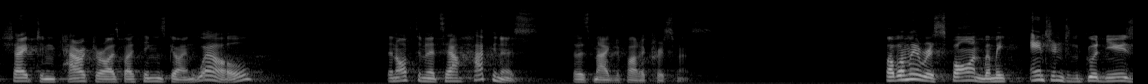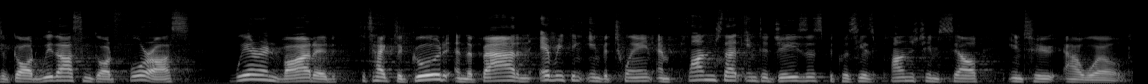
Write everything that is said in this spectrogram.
shaped and characterized by things going well, then often it's our happiness that is magnified at Christmas. But when we respond, when we enter into the good news of God with us and God for us, we're invited to take the good and the bad and everything in between and plunge that into Jesus because he has plunged himself into our world.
